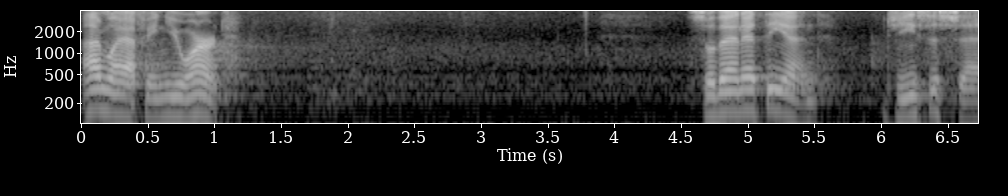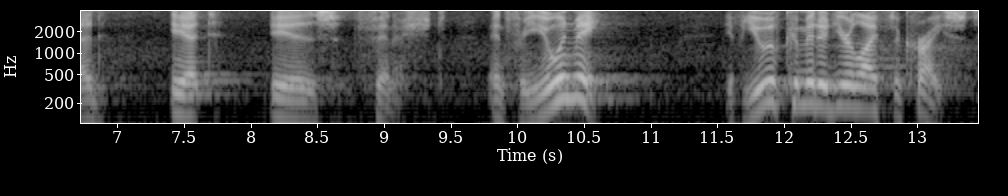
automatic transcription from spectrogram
I'm laughing, you aren't. So then at the end, Jesus said, It is finished. And for you and me, if you have committed your life to Christ,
